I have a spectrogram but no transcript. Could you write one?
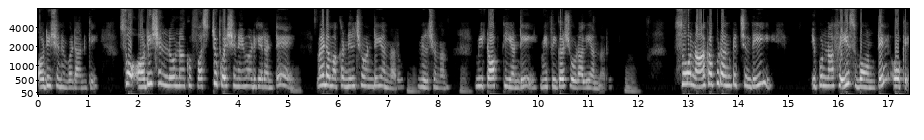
ఆడిషన్ ఇవ్వడానికి. సో ఆడిషన్‌లో నాకు ఫస్ట్ క్వెషన్ ఏం అడిగారంటే, హ్మ్. "మేడం అక్కడ నిల్చోండి" అన్నారు. హ్మ్. నిల్చున్నాను. "మీ టాప్ తీయండి. మీ ఫిగర్ చూడాలి" అన్నారు. సో నాకప్పుడు అనిపించింది, ఇప్పుడు నా ఫేస్ బావుంటే ఓకే.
